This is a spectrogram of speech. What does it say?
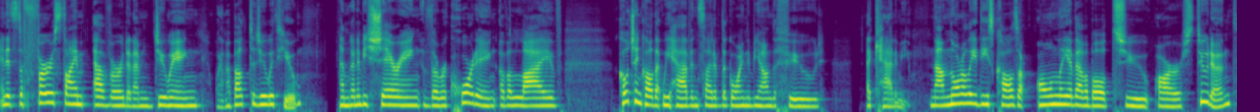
And it's the first time ever that I'm doing what I'm about to do with you. I'm going to be sharing the recording of a live coaching call that we have inside of the Going to Beyond the Food Academy. Now, normally these calls are only available to our student,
